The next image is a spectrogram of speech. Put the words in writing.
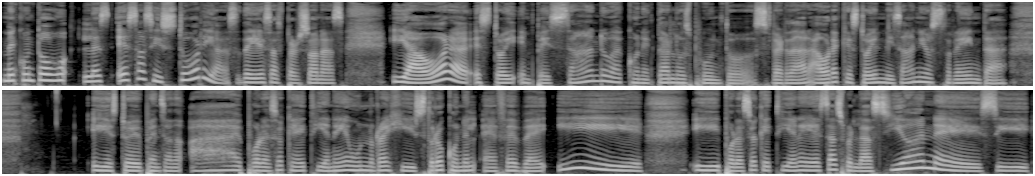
me contó las, esas historias de esas personas. Y ahora estoy empezando a conectar los puntos, ¿verdad? Ahora que estoy en mis años 30 y estoy pensando, ay, por eso que tiene un registro con el FBI y por eso que tiene estas relaciones y,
